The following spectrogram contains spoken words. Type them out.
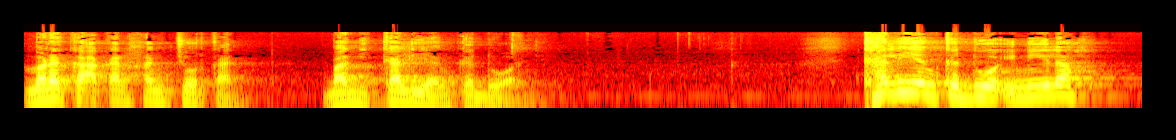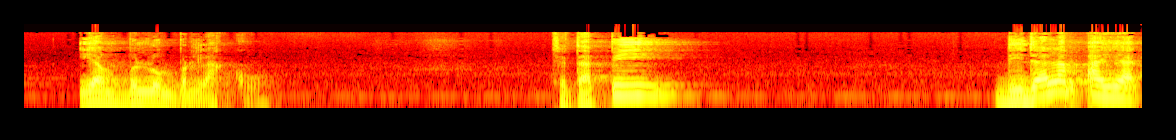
mereka akan hancurkan bagi kali yang kedua kali yang kedua inilah yang belum berlaku. Tetapi di dalam ayat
